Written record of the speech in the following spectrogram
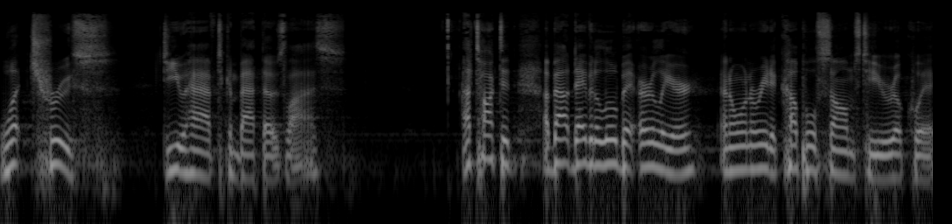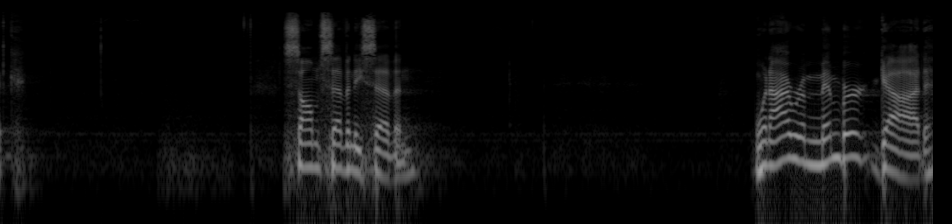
What truths do you have to combat those lies? I talked about David a little bit earlier, and I want to read a couple Psalms to you real quick. Psalm 77. When I remember God,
